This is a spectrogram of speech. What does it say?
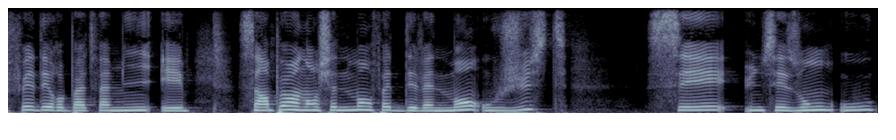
fais des repas de famille. Et c'est un peu un enchaînement en fait d'événements où juste c'est une saison où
